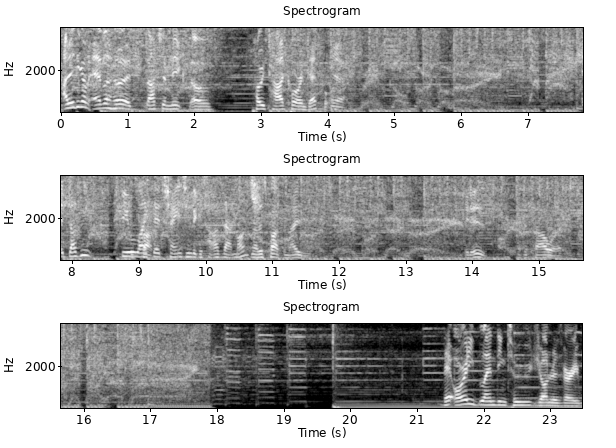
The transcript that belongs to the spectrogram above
I don't think I've ever heard such a mix of post-hardcore and deathcore. Yeah. It doesn't feel It's like fast. they're changing the guitars that much. No, this part's amazing. it is. The guitar work. They're already blending two genres very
